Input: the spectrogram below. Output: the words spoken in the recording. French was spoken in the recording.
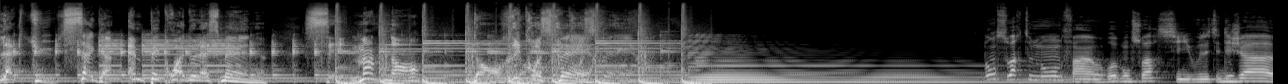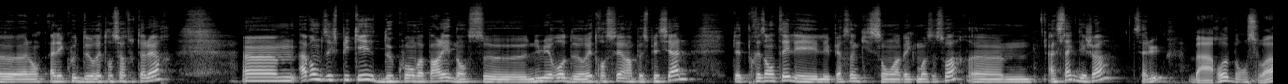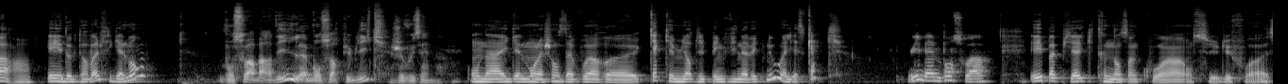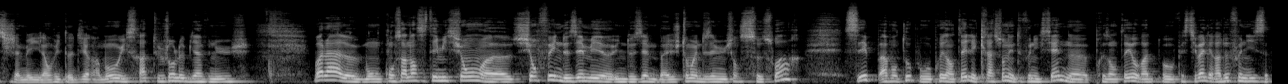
L'actu saga MP3 de la semaine, c'est maintenant dans Rétrosphère. Bonsoir tout le monde, enfin rebonsoir si vous étiez déjà euh, à l'écoute de Rétrosphère tout à l'heure. Euh, avant de vous expliquer de quoi on va parler dans ce numéro de Rétrosphère un peu spécial, peut-être présenter les, personnes qui sont avec moi ce soir. Euh, Aslak déjà, salut. Bah rebonsoir. Hein. Et Dr Wolf également. Bonsoir Bardil, bonsoir public, je vous aime. On a également la chance d'avoir euh, Kak Murdy Penguin avec nous, alias Kak. Oui, même bonsoir. Et Papiel qui traîne dans un coin, on sait des fois, si jamais il a envie de dire un mot, il sera toujours le bienvenu. Voilà, euh, bon, concernant cette émission, euh, si on fait une deuxième, euh, une deuxième, bah, justement une deuxième émission ce soir, c'est avant tout pour vous présenter les créations nétophoniciennes présentées au, au, Festival des Radiophonies.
